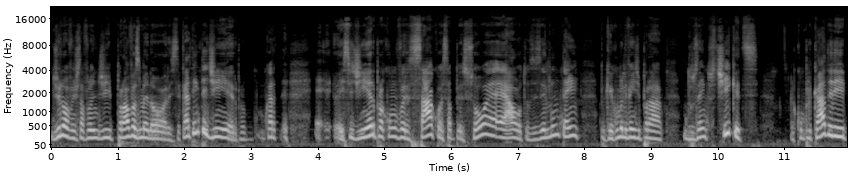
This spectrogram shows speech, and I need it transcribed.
de novo, a gente tá falando de provas menores. O cara tem que ter dinheiro. pra- o cara, é, é, esse dinheiro para conversar com essa pessoa é, é alto. Às vezes ele não tem. Porque como ele vende para 200 tickets, é complicado ele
